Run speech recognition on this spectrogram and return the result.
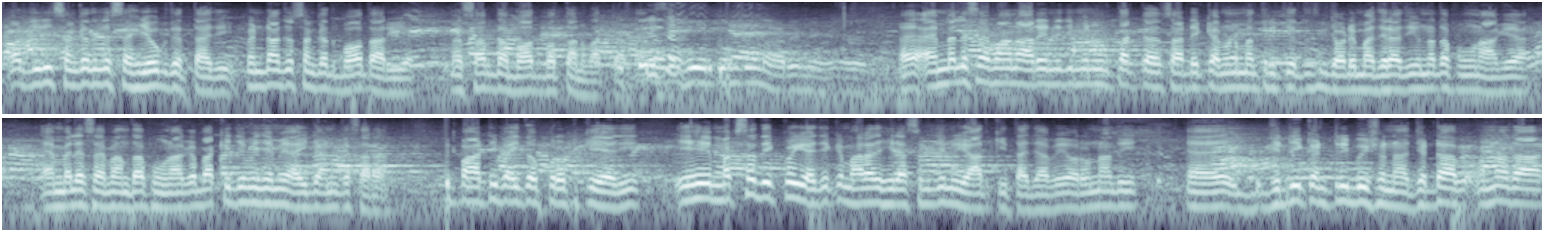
ਔਰ ਜਿਹੜੀ ਸੰਗਤ ਨੇ ਸਹਿਯੋਗ ਦਿੱਤਾ ਜੀ, ਪਿੰਡਾਂ 'ਚੋਂ ਸੰਗਤ ਬਹੁਤ ਆ ਰਹੀ ਹੈ, ਮੈਂ ਸਭ ਦਾ ਬਹੁਤ ਬਹੁਤ ਧੰਨਵਾਦ ਕਰਦਾ। ਹੋਰ ਕੌਣ ਕੌਣ ਆ ਰਹੇ ਨੇ? ਐਮਐਲਏ ਸਾਹਿਬਾਨ ਆ ਰਹੇ ਨੇ ਜੀ, ਮੈਨੂੰ ਹੁਣ ਤੱਕ ਸਾਡੇ ਕੈਬਨਿਟ ਮੰਤਰੀ ਚੇਤਨ ਸਿੰਘ ਜੋੜੇ ਮਾਜਰਾ ਜੀ, ਉਹਨਾਂ ਦਾ ਫੋਨ ਆ ਗਿਆ। ਐਮਐਲਏ ਸਾਹਿਬਾਨ ਦਾ ਫੋਨ ਆ ਗਿਆ। ਬਾਕੀ ਜਿਵੇਂ ਜਿਵੇਂ ਆਈ ਜਾਣਗੇ ਸਾਰਾ। ਪਾਰਟੀ ਬਾਈ ਤੋਂ ਉੱਪਰ ਉੱਠ ਕੇ ਹੈ ਜੀ। ਇਹ ਮਕਸਦ ਇੱਕੋ ਹੀ ਹੈ ਜੀ ਕਿ ਮਹਾਰਾਜਾ ਹੀਰਾ ਸਿੰਘ ਜੀ ਨੂੰ ਯਾਦ ਕੀਤਾ ਜਾਵੇ ਔਰ ਉਹਨਾਂ ਦੀ ਜਿੱਡੀ ਕੰਟਰੀਬਿਊਸ਼ਨ ਆ, ਜਿੱਡਾ ਉਹਨਾਂ ਦਾ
